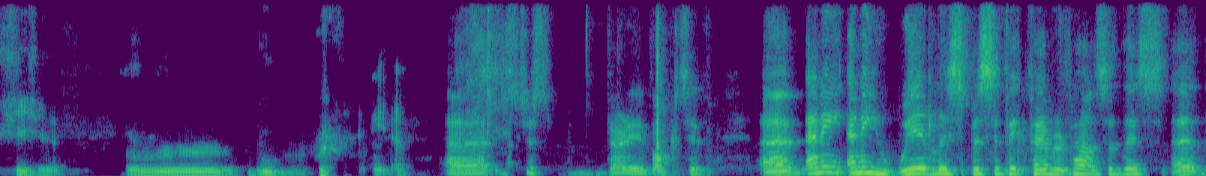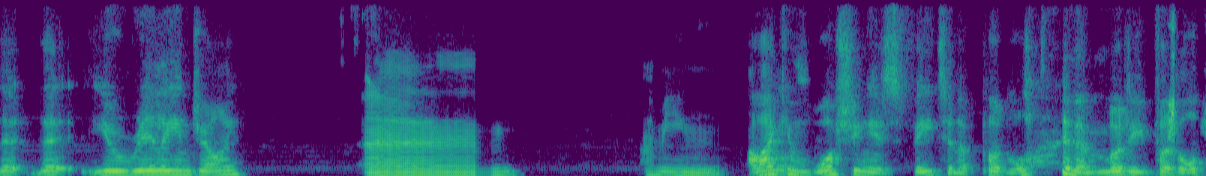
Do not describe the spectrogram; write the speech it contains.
yeah. yeah. Uh, it's just very evocative. Uh, any any weirdly specific favorite parts of this uh, that that you really enjoy? Um, I mean, I like him washing his feet in a puddle, in a muddy puddle.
